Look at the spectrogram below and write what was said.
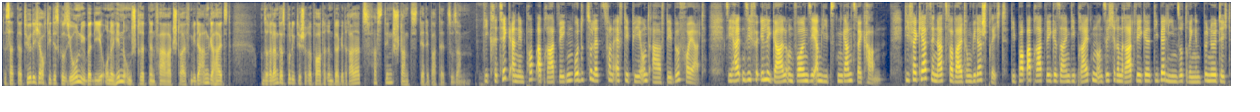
Das hat natürlich auch die Diskussion über die ohnehin umstrittenen Fahrradstreifen wieder angeheizt. Unsere landespolitische Reporterin Birgit Radatz fasst den Stand der Debatte zusammen. Die Kritik an den Pop-up-Radwegen wurde zuletzt von FDP und AfD befeuert. Sie halten sie für illegal und wollen sie am liebsten ganz weghaben. Die Verkehrssenatsverwaltung widerspricht. Die Pop-up-Radwege seien die breiten und sicheren Radwege, die Berlin so dringend benötigt,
